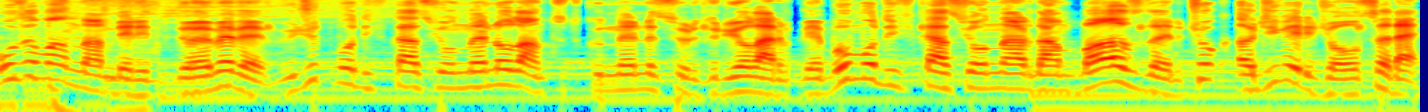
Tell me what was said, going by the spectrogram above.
O zamandan beri dövme ve vücut modifikasyonlarına olan tutkunlarını sürdürüyorlar ve bu modifikasyonlardan bazıları çok acı verici olsa da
